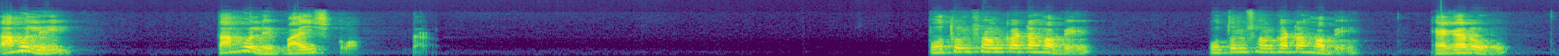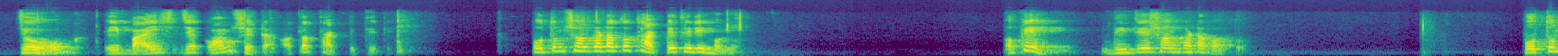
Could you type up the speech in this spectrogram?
তাহলে তাহলে বাইশ কম। প্রথম সংখ্যাটা হবে, প্রথম সংখ্যাটা হবে এগারো যোগ এই বাইশ যে কম সেটা, অর্থাৎ থার্টি থ্রি প্রথম সংখ্যাটা তো থার্টি থ্রি হলো। ওকে দ্বিতীয় সংখ্যাটা কত? প্রথম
